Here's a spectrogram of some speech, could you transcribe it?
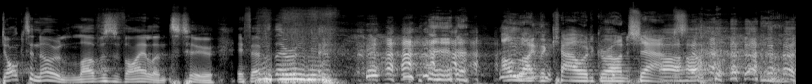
Doctor No loves violence too. If ever there are, Unlike the coward Grant Shapps. Uh-huh.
